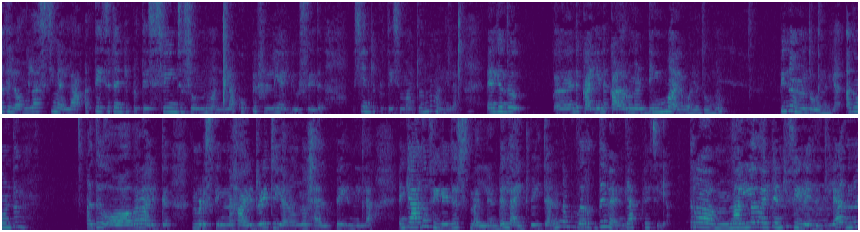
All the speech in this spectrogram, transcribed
അത് ലോങ് ലാസ്റ്റിംഗ് അല്ല. അത് എനിക്ക് പ്രത്യേകിച്ച് ചേഞ്ചസ് ഒന്നും വന്നില്ല. കുപ്പി ഫുള്ളി ഞാൻ യൂസ് ചെയ്ത്. പക്ഷെ എനിക്ക് പ്രത്യേകിച്ച് മാറ്റമൊന്നും വന്നില്ല. എനിക്കെന്തോ എന്റെ ഒന്ന് കളറൊന്ന് ഡിമ്മായ പോലെ തോന്നും. പിന്നെ ഒന്നും തോന്നുന്നില്ല. അതുകൊണ്ട് അത് ഓവറായിട്ട് നമ്മുടെ സ്കിന്നിനെ ഹൈഡ്രേറ്റ് ചെയ്യാനൊന്നും ഹെൽപ്പ് ചെയ്യുന്നില്ല. എനിക്ക് ആകെ ഫീൽ ചെയ്തൊരു സ്മെല്ലുണ്ട് ലൈറ്റ് വെയിറ്റ് ആണ്. നമുക്ക് വെറുതെ വേണമെങ്കിൽ അപ്ലൈ ചെയ്യാം. അത്ര നല്ലതായിട്ട് എനിക്ക് ഫീൽ ചെയ്തിട്ടില്ല. നിങ്ങൾ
